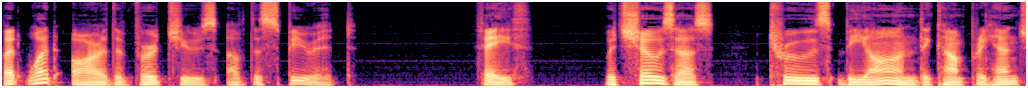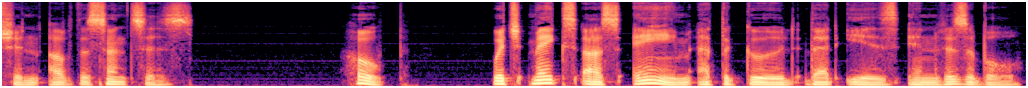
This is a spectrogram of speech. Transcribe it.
But what are the virtues of the Spirit? Faith, which shows us truths beyond the comprehension of the senses. Hope, which makes us aim at the good that is invisible.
